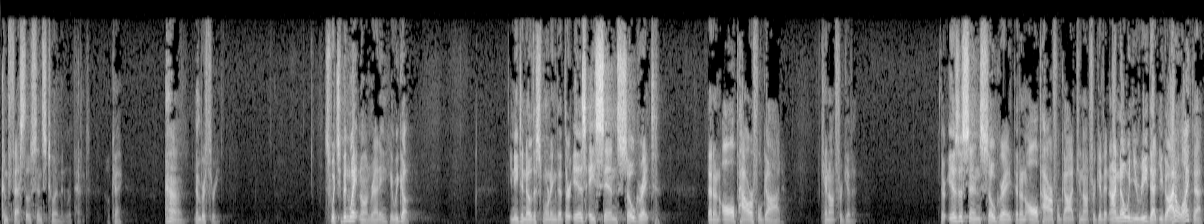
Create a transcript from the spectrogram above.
confess those sins to Him, and repent. Okay? Number three. It's what you've been waiting on. Ready? Here we go. You need to know this morning that there is a sin so great that an all powerful God cannot forgive it. There is a sin so great that an all powerful God cannot forgive it. And I know when you read that, you go, I don't like that.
